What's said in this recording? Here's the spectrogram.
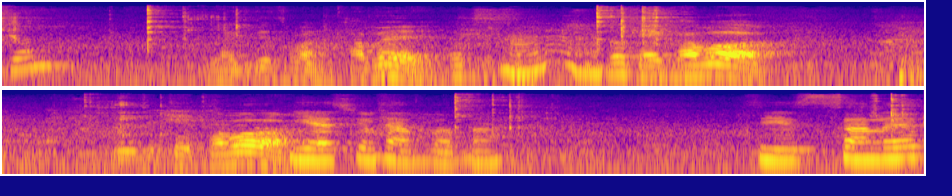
ডু লাইক দিস ওয়ান লাইক দিস ওয়ান খাবে Ah. কে খাবো কে খাবো yes you'll have baba see salad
